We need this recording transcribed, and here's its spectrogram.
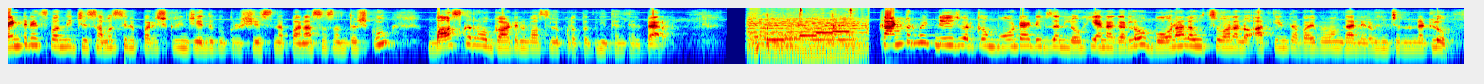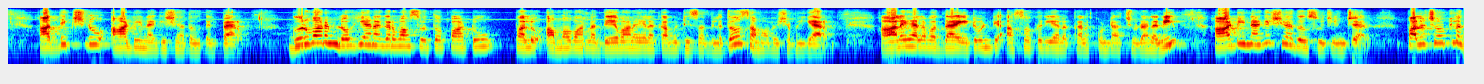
వెంటనే స్పందించి సమస్యను పరిష్కరించేందుకు కృషి చేసిన పనస సంతోష్కు భాస్కర్రావు గార్డెన్ వాసులు కృతజ్ఞతలు తెలిపారు. కంటోన్మెంట్ నియోజకవర్గం మోండా డివిజన్ లోహియానగర్లో బోనాల ఉత్సవాలను అత్యంత వైభవంగా నిర్వహించనున్నట్లు అధ్యక్షుడు ఆర్డి నగేష్ యాదవ్ తెలిపారు. గురువారం లోహియానగర్ వాసులతో పాటు పలు అమ్మవార్ల దేవాలయాల కమిటీ సభ్యులతో సమావేశమయ్యారు. ఆలయాల వద్ద ఎటువంటి అసౌకర్యాలు కలగకుండా చూడాలని ఆర్డి నగేష్ యాదవ్ సూచించారు. పలు చోట్ల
